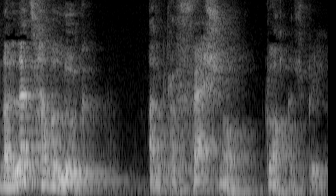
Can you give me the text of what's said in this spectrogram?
Now let's have a look at a professional glockenspiel.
